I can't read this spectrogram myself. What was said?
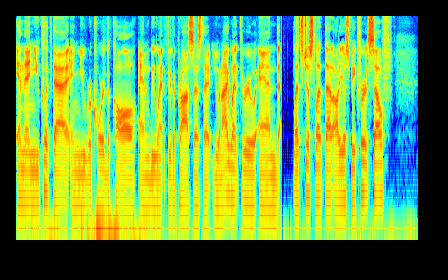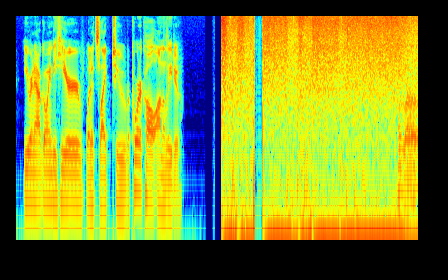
and then you click that and you record the call and we went through the process that you and I went through and let's just let that audio speak for itself. You are now going to hear what it's like to record a call on Alitu. Hello.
